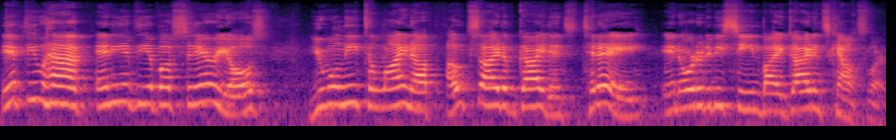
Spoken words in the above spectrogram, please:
If you have any of the above scenarios, you will need to line up outside of guidance today in order to be seen by a guidance counselor.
